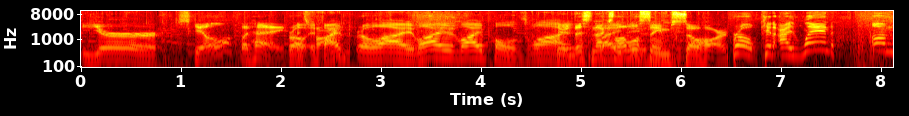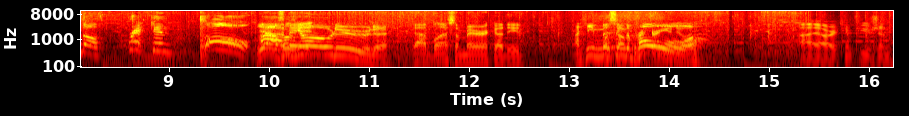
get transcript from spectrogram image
your skill, but hey, Bro, it's if I fine. bro, why, why, why pulls? Why? Dude, this next Why level do seems so hard. Bro, can I land on the frickin' pole. Yes, I let's made go, dude. God bless America, dude. I keep missing the the frick are pole. IR confusion.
